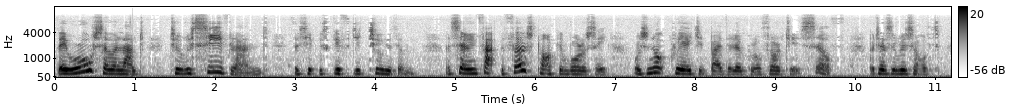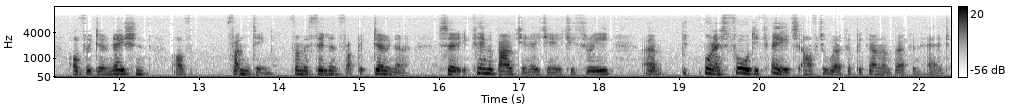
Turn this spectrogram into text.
They were also allowed to receive land that it was gifted to them. And so in fact the first park in Wallasey was not created by the local authority itself, but as a result of a donation of funding from a philanthropic donor. So it came about in 1883 um, more or less four decades after work had begun on Birkenhead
